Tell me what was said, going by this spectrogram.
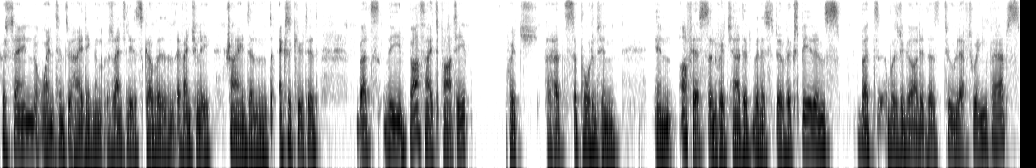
Hussein went into hiding and was eventually discovered and eventually tried and executed. But the Ba'athite Party, which had supported him in office and which had administrative experience, but was regarded as too left wing, perhaps,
